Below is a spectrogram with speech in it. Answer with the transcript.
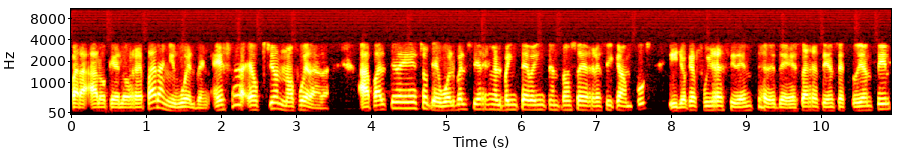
para a lo que lo reparan y vuelven. Esa opción no fue dada. Aparte de eso, que vuelve el cierre en el 2020 entonces de Reci Campus, y yo que fui residente desde esa residencia estudiantil,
